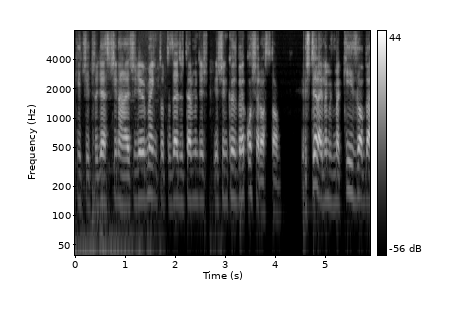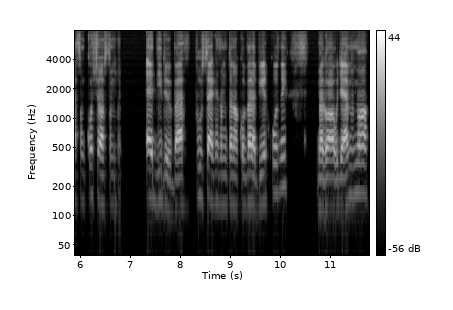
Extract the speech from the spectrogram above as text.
kicsit, hogy ezt csinál, és ugye ő megnyitott az edzőtermet, és, és én közben kosaraztam és tényleg nem is meg kézlabdáztam, kosaraztam egy időben, plusz elkezdtem utána akkor vele birkózni, meg a, ugye MMA,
